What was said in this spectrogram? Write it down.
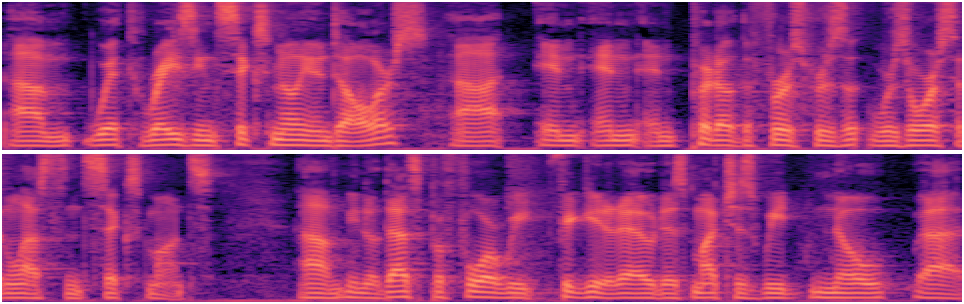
Um, with raising six million dollars uh, and and and put out the first res- resource in less than six months. Um, you know that's before we figured it out as much as we know uh,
